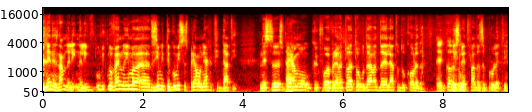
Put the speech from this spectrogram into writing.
И Не, не знам, нали, нали обикновено има а, зимните гуми са спрямо някакви дати. Не са спрямо какво е времето, а то го дават да е лято до коледа. Е, горе И след това да запролети.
